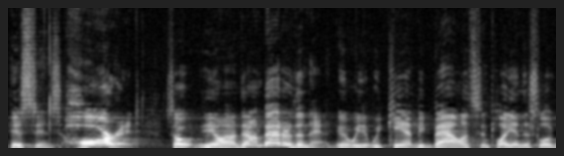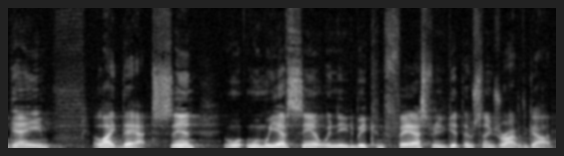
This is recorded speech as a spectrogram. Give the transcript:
His sin's horrid. So, you know, I'm better than that. You know, we, we can't be balanced and play in this little game like that. Sin, when we have sin, we need to be confessed. We need to get those things right with God.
